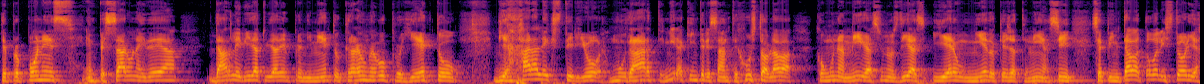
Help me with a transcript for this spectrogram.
te propones empezar una idea, darle vida a tu idea de emprendimiento, crear un nuevo proyecto, viajar al exterior, mudarte. Mira qué interesante. Justo hablaba con una amiga hace unos días y era un miedo que ella tenía. Sí, se pintaba toda la historia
